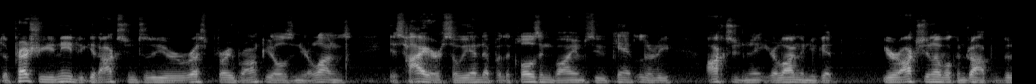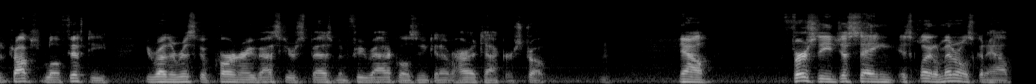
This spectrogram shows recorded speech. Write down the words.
the pressure you need to get oxygen to your respiratory bronchioles in your lungs is higher. So we end up with a closing volume, so you can't literally oxygenate your lung, and you get your oxygen level can drop. If it drops below 50, you run the risk of coronary vascular spasm and free radicals, and you can have a heart attack or stroke. Now, firstly, just saying is colloidal minerals going to help?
